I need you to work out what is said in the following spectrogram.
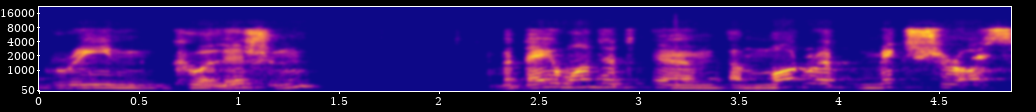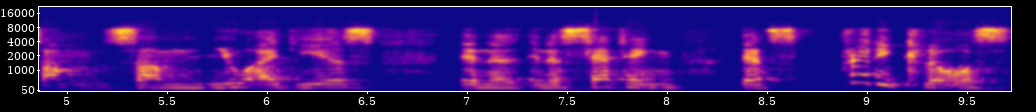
green coalition. But they wanted um, a moderate mixture of some some new ideas in a in a setting that's pretty close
